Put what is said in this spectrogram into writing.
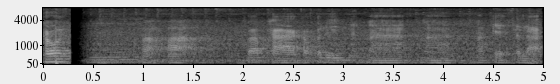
เขาฟ้าผ่าฟ้าผ่าเขาก็เลยมามามาแกะสลัก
